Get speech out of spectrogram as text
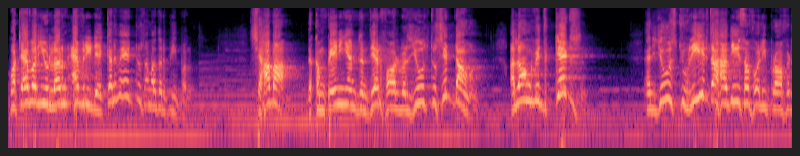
Whatever you learn every day, convey it to some other people. Sahaba, the companions and their followers used to sit down along with kids and used to read the hadith of Holy Prophet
